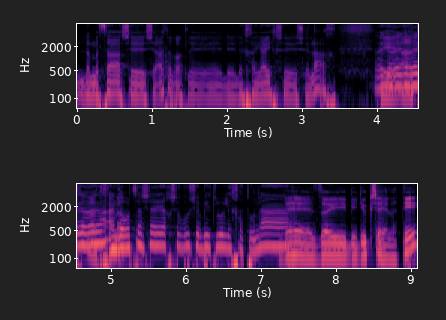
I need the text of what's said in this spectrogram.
למסע ש... שאת עברת לחייך ש... שלך. רגע, רגע, רגע, רגע, אני לא רוצה שיחשבו שביטלו לי חתונה. וזוהי בדיוק שאלתי.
